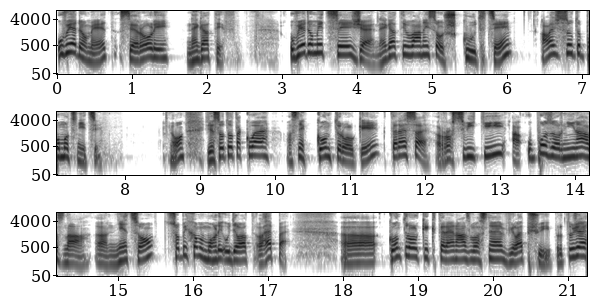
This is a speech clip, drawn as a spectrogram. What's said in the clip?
uvědomit si roli negativ. Uvědomit si, že negativa nejsou škůdci, ale že jsou to pomocníci. Jo? Že jsou to takové vlastně kontrolky, které se rozsvítí a upozorní nás na eh, něco, co bychom mohli udělat lépe. Eh, kontrolky, které nás vlastně vylepšují, protože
